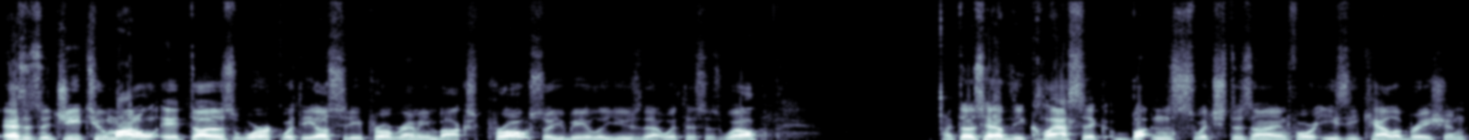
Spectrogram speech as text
as it's a G2 model, it does work with the LCD Programming Box Pro, so you'll be able to use that with this as well. It does have the classic button switch design for easy calibration.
